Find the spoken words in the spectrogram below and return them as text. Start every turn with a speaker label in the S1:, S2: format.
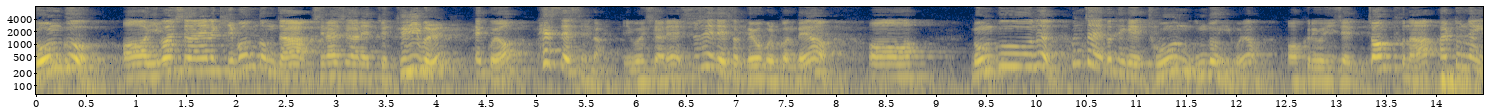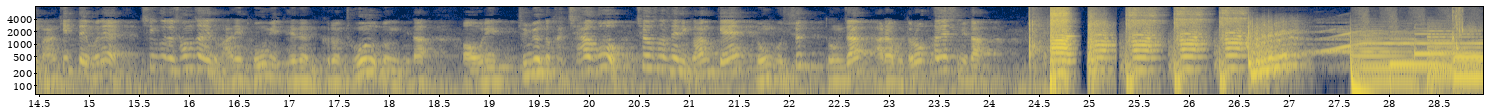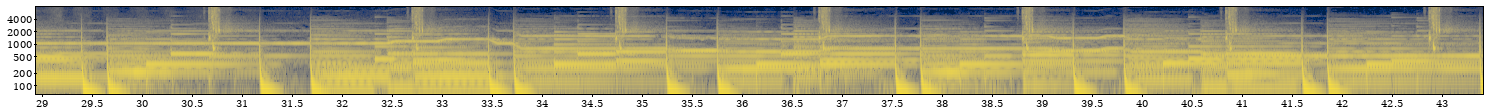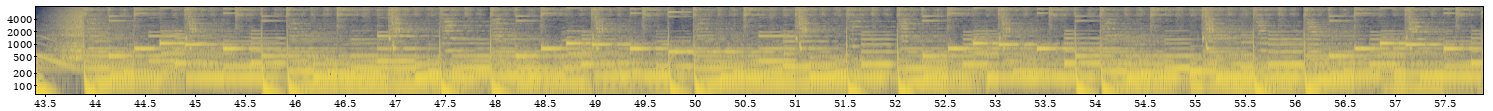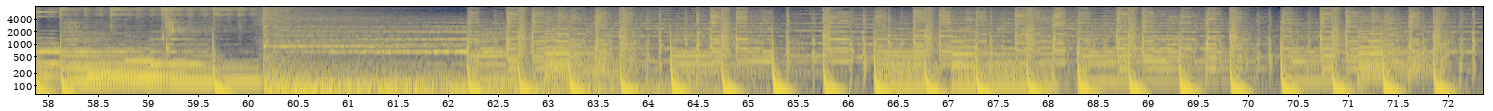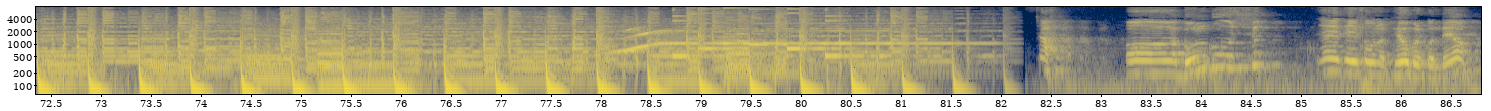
S1: 농구. 어, 이번 시간에는 기본 동작, 지난 시간에 드립을 했고요. 패스했습니다. 이번 시간에 슛에 대해서 배워볼 건데요. 어, 농구는 혼자 해도 되게 좋은 운동이고요. 어, 그리고 이제 점프나 활동량이 많기 때문에 친구들 성장에도 많이 도움이 되는 그런 좋은 운동입니다. 어, 우리 준비 운동 같이 하고 최우 선생님과 함께 농구 슛 동작 알아보도록 하겠습니다.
